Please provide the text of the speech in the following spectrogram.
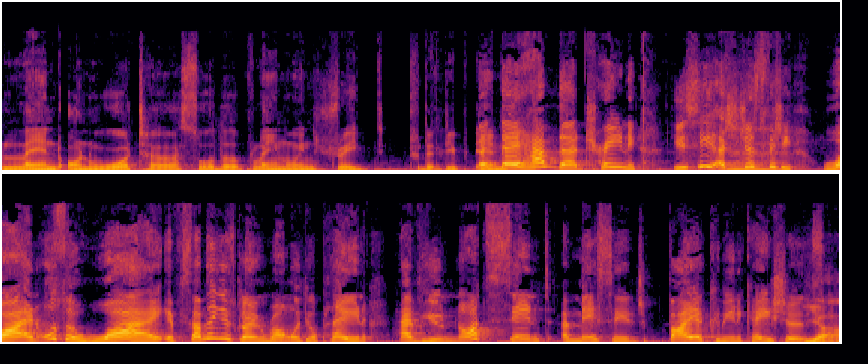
land on water, so the plane went straight to the deep But end. But they have that training. You see, it's just fishy. Why? And also, why, if something is going wrong with your plane, have you not sent a message via communications Yeah,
